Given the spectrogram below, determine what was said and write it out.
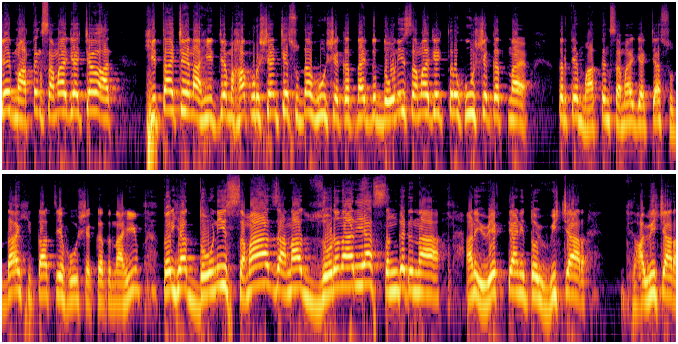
ते मातंग समाजाच्या हिताचे नाहीत जे महापुरुषांचे सुद्धा होऊ शकत नाहीत ते दोन्ही समाजाचे तर होऊ शकत नाही तर ते मातंग समाजाच्या सुद्धा हिताचे होऊ शकत नाही. तर ह्या दोन्ही समाजांना जोडणाऱ्या संघटना आणि व्यक्ती आणि तो विचार हा विचार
